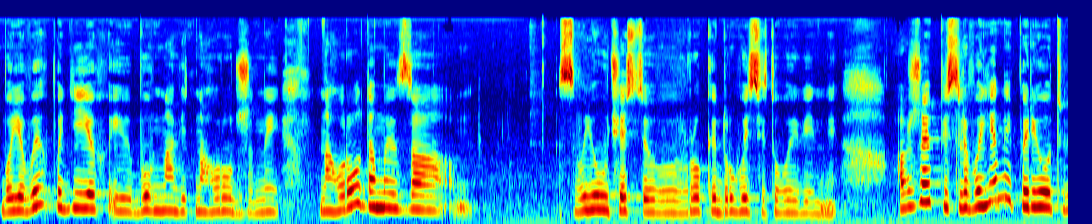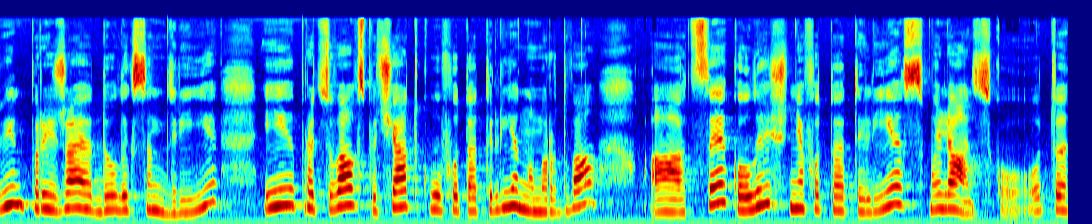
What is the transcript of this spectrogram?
бойових подіях і був навіть нагороджений нагородами за свою участь в роки Другої світової війни. А вже післявоєнний період він приїжджає до Олександрії і працював спочатку у фотоательє номер 2 а це колишнє фотоательє Смелянського. От, е,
